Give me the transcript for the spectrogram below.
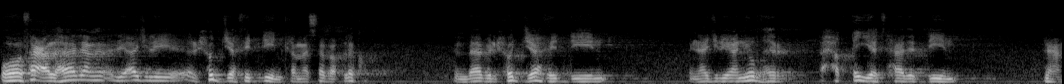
وهو فعل هذا لأجل الحجة في الدين كما سبق لكم. من باب الحجة في الدين من أجل أن يظهر أحقية هذا الدين. نعم.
